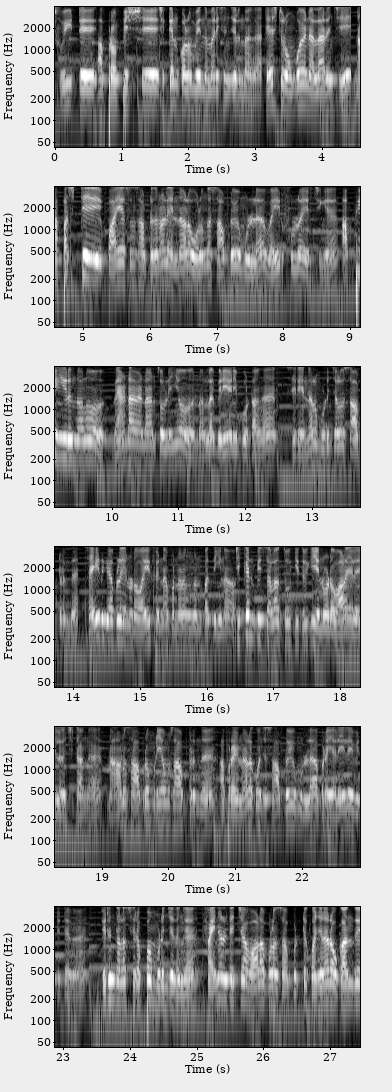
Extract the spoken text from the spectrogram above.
ஸ்வீட்டு அப்புறம் ஃபிஷ்ஷு சிக்கன் குழம்பு இந்த மாதிரி செஞ்சிருந்தாங்க. டேஸ்ட் ரொம்பவே நல்லா இருந்துச்சு. நான் ஃபர்ஸ்ட் பாயாசம் சாப்பிட்டதுனால என்னால ஒழுங்கா சாப்பிடவே முடியல. வயிறு ஃபுல்லாயிருச்சுங்க அப்பயும் இருந்தாலும் வேண்டாம் வேண்டாம்னு சொல்லியும் நல்லா பிரியாணி போட்டாங்க. சரி என்னால முடிஞ்ச அளவு சாப்பிட்டு இருந்தேன் சைடு கேப்ல என்னோட ஒய்ஃப் என்ன பண்ணாங்கன்னு பாத்தீங்கன்னா சிக்கன் பீஸ் எல்லாம் தூக்கி தூக்கி என்னோட வாழை இலையில வச்சுட்டாங்க. நானும் சாப்பிட முடியாம சாப்பிட்டு இருந்தேன் அப்புறம் என்னால கொஞ்சம் சாப்பிடவே முடியல. அப்புறம் இலையிலே விட்டுட்டேங்க. விருந்தெல்லாம் சிறப்பா முடிஞ்சதுங்க. ஃபைனல் டச்சா வாழைப்பழம் சாப்பிட்டு கொஞ்ச நேரம் உட்காந்து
